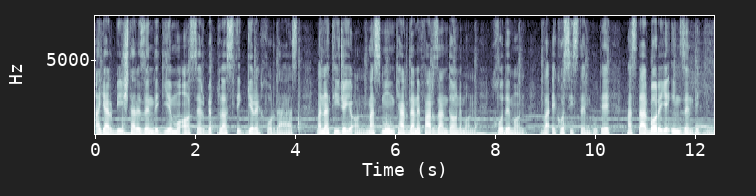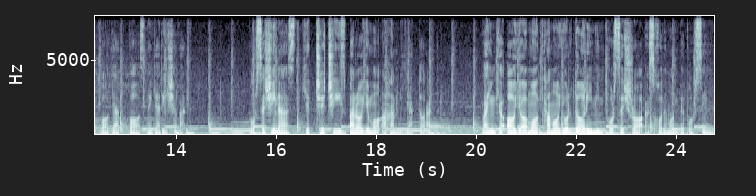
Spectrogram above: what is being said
اگر بیشتر زندگی معاصر به پلاستیک گره خورده است و نتیجه آن مسموم کردن فرزندانمان، خودمان و اکوسیستم بوده پس درباره این زندگی باید بازنگری شود. پرسش این است که چه چیز برای ما اهمیت دارد و اینکه آیا ما تمایل داریم این پرسش را از خودمان بپرسیم؟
